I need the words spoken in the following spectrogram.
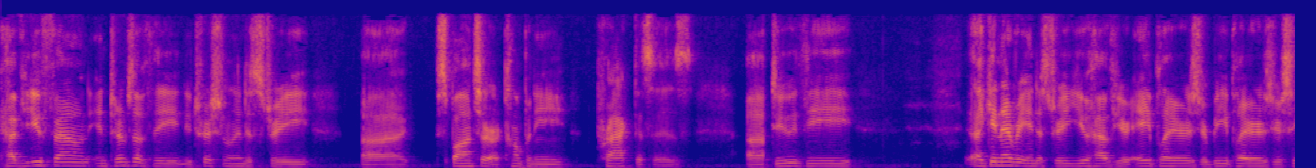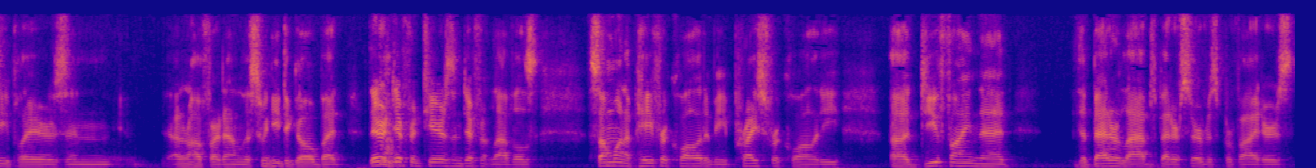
have you found in terms of the nutritional industry uh, sponsor or company practices, uh, do the like in every industry, you have your A players, your B players, your C players, and I don't know how far down the list we need to go, but there are different tiers and different levels. Some want to pay for quality, be price for quality. Uh, do you find that the better labs, better service providers,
